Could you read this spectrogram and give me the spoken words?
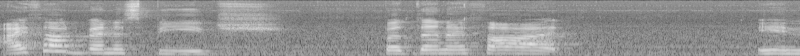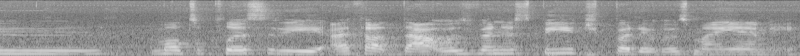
I thought Venice Beach, but then I thought in Multiplicity, I thought that was Venice Beach, but it was Miami.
